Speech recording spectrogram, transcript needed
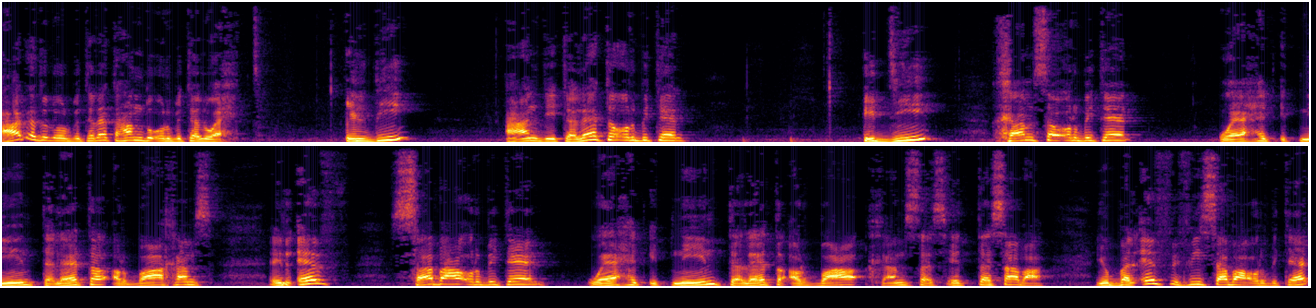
عدد الأوربيتالات عنده أوربيتال واحد. ال P عندي ثلاثة أوربيتال. ال D خمسة أوربيتال. واحد اتنين تلاتة أربعة خمسة. ال F سبعة أوربيتال واحد اتنين تلاتة أربعة خمسة ستة سبعة. يبقى ال F فيه سبعة أوربيتال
